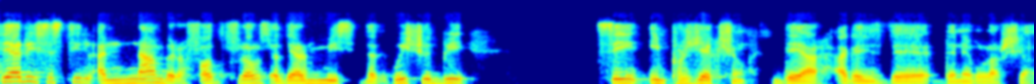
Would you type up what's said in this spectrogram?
there is still a number of outflows that they are missing that we should be seeing in projection there against the, the nebular shell.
